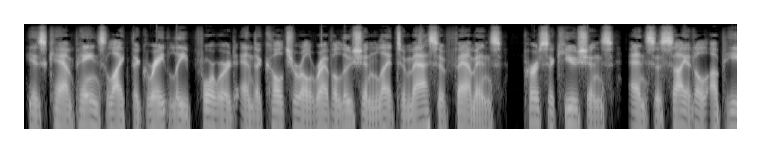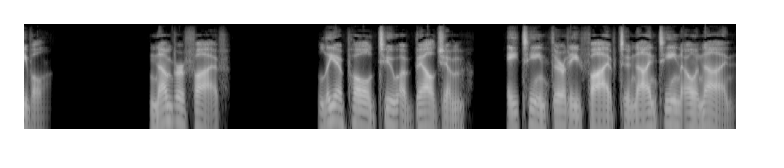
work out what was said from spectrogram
his campaigns like the Great Leap Forward and the Cultural Revolution led to massive famines, persecutions, and societal upheaval. Number 5. Leopold II of Belgium, 1835 to 1909.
